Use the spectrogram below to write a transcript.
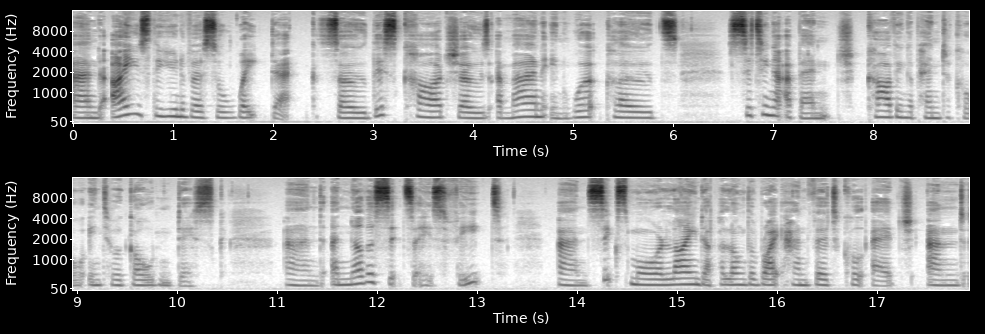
And I use the Universal Waite deck. So this card shows a man in work clothes sitting at a bench carving a pentacle into a golden disc. And another sits at his feet, and six more lined up along the right hand vertical edge and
